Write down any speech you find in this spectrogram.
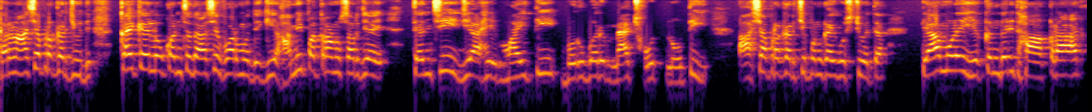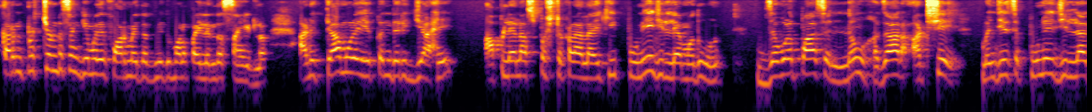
कारण अशा प्रकारची होती. काही काही लोकांचे तर असे फॉर्म होते की हमी पत्रानुसार जे आहे त्यांची जी आहे माहिती बरोबर मॅच होत नव्हती. अशा प्रकारची पण काही गोष्टी होत्या. त्यामुळे एकंदरीत हा आकडा कारण प्रचंड संख्येमध्ये फॉर्म येतात मी तुम्हाला पहिल्यांदाच सांगितलं. आणि त्यामुळे एकंदरीत जे आहे आपल्याला स्पष्ट कळालं आहे की पुणे जिल्ह्यामधून जवळपास नऊ हजार आठशे म्हणजेच पुणे जिल्ह्यात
